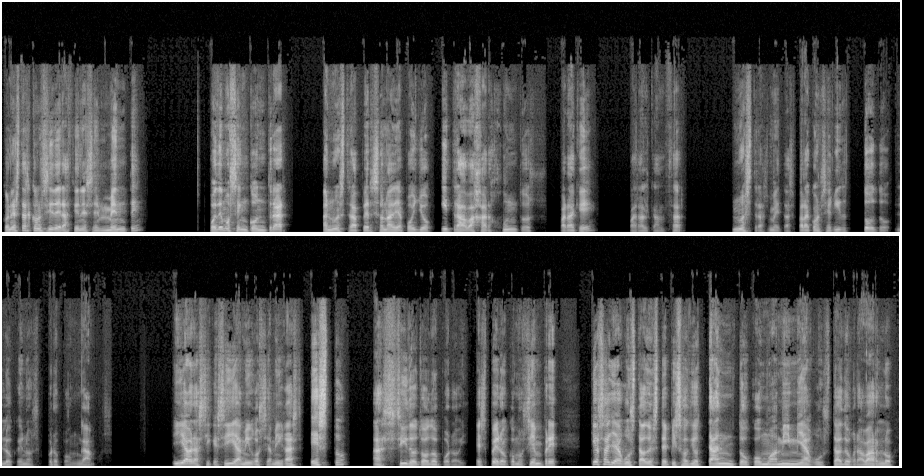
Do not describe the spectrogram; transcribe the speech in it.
Con estas consideraciones en mente, podemos encontrar a nuestra persona de apoyo y trabajar juntos. ¿Para qué? Para alcanzar nuestras metas, para conseguir todo lo que nos propongamos. Y ahora sí que sí, amigos y amigas, esto ha sido todo por hoy. Espero, como siempre, que os haya gustado este episodio tanto como a mí me ha gustado grabarlo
